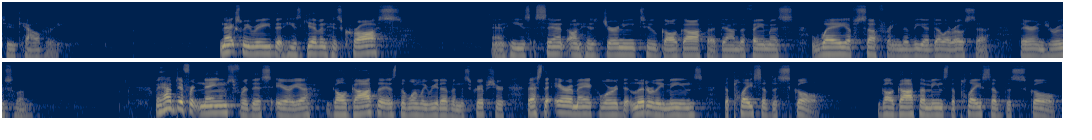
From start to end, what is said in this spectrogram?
to Calvary. Next, we read that he's given his cross and he's sent on his journey to Golgotha down the famous way of suffering, the Via Dolorosa, there in Jerusalem. We have different names for this area. Golgotha is the one we read of in the scripture. That's the Aramaic word that literally means the place of the skull. Golgotha means the place of the skull.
